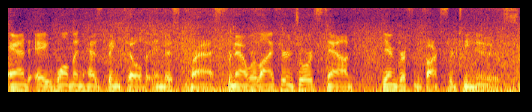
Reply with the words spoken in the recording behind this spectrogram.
and a woman has been killed in this crash. For now, we're live here in Georgetown. Dan Griffin, Fox 13 News.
